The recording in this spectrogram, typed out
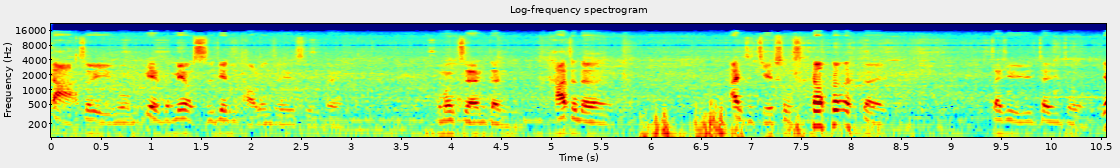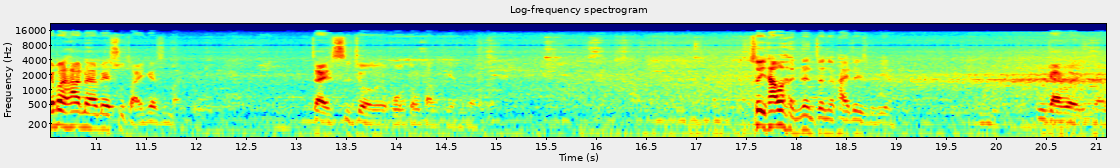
大，所以我们变得没有时间去讨论这件事。对，我们只能等他真的案子结束之后，对，再去再去做。要不然他那边素材应该是蛮多，在试旧的活动当天的。所以他会很认真的拍这支片。嗯，应该会，应该会。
